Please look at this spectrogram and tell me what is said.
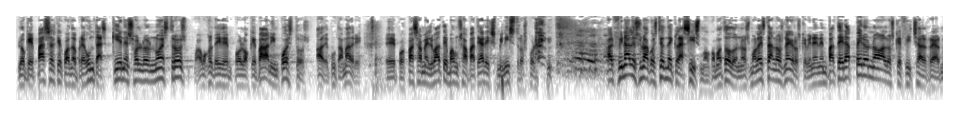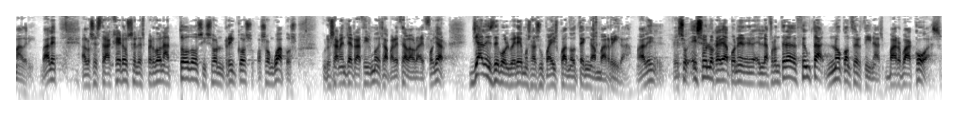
Lo que pasa es que cuando preguntas quiénes son los nuestros, a lo mejor te dicen, pues los que pagan impuestos. Ah, de puta madre. Eh, pues pásame el bate, vamos a patear exministros por ahí. Al final es una cuestión de clasismo, como todo. Nos molestan los negros que vienen en patera, pero no a los que ficha el Real Madrid, ¿vale? A los extranjeros se les perdona todo si son ricos o son guapos. Curiosamente el racismo desaparece a la hora de follar. Ya les devolveremos a su país cuando tengan barriga, ¿vale? Eso, es lo que había a poner en la frontera de Ceuta, no concertinas, barbacoas.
